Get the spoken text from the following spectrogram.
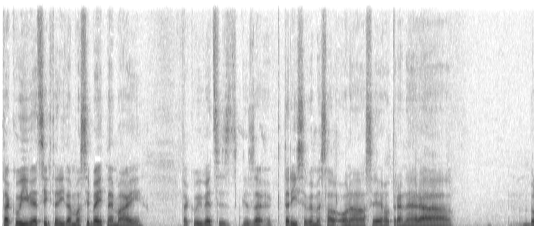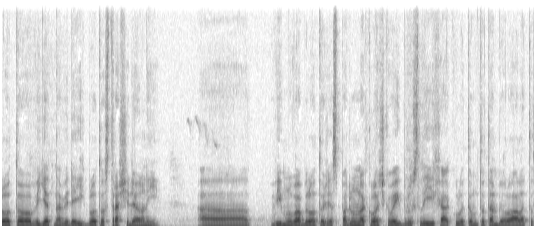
takové věci, které tam asi být nemají. Takové věci, které si vymyslel on a asi jeho trenér a bylo to vidět na videích, bylo to strašidelný. A výmluva bylo to, že spadl na kolečkových bruslích a kvůli tomu to tam bylo, ale to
